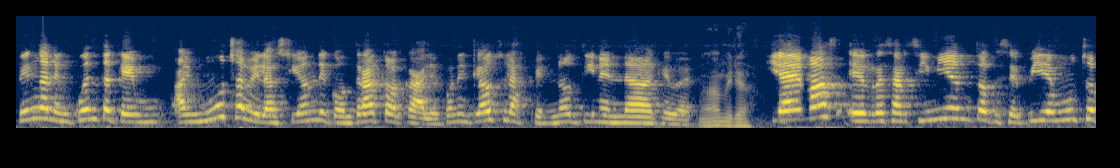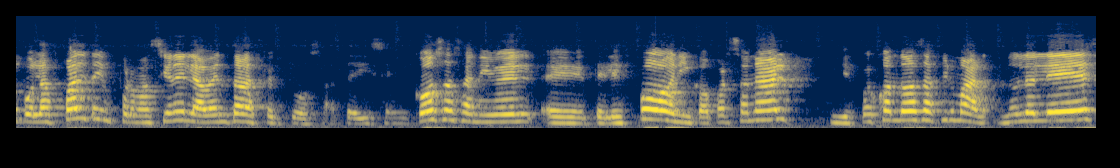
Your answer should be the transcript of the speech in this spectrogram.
Tengan en cuenta que hay mucha violación de contrato acá. Le ponen cláusulas que no tienen nada que ver. Ah, mira. Y además el resarcimiento que se pide mucho por la falta de información en la venta defectuosa. Te dicen cosas a nivel eh, telefónico, personal, y después cuando vas a firmar no lo lees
